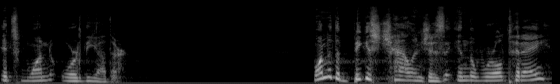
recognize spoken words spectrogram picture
it's one or the other. One of the biggest challenges in the world today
